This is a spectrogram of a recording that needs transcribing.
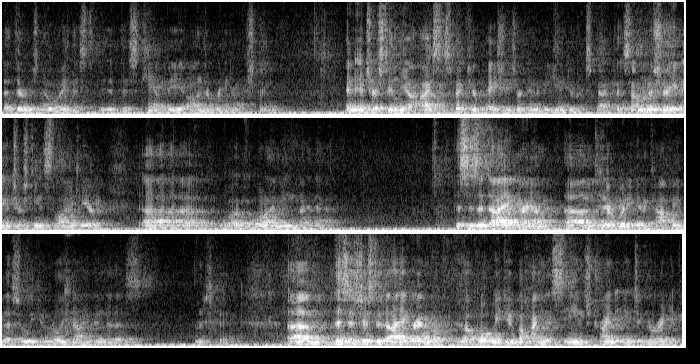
that there is no way this, this can't be on their radar screen. And interestingly, I suspect your patients are going to begin to expect this. I'm going to show you an interesting slide here, uh, what I mean by that. This is a diagram. Uh, did everybody get a copy of this so we can really dive into this? I'm just kidding. Um, this is just a diagram of, of what we do behind the scenes trying to integrate.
